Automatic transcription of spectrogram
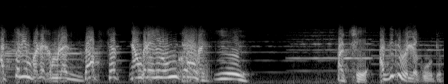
അത്രയും പഴക്കമുള്ള ലോബ്സ്റ്റർ നമ്മുടെ ഉണ്ട്. പക്ഷേ അതിന് വില കൂടും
